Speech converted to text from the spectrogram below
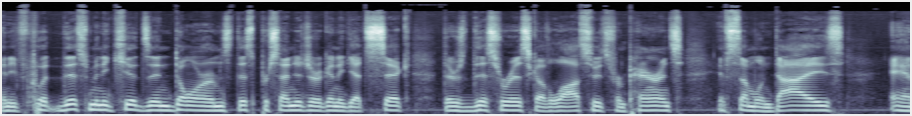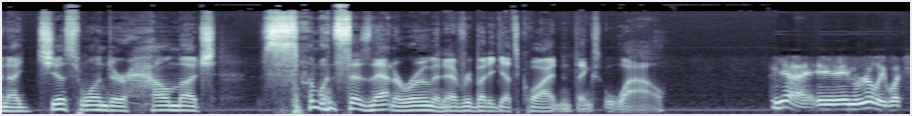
And if you put this many kids in dorms, this percentage are going to get sick. There's this risk of lawsuits from parents if someone dies. And I just wonder how much someone says that in a room and everybody gets quiet and thinks, wow. Yeah, and really what's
